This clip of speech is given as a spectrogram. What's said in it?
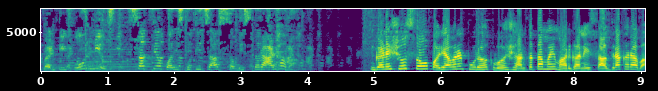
ट्वेंटी फोर न्यूज. सत्य परिस्थितीचा सविस्तर आढावा. गणेशोत्सव पर्यावरणपूरक व शांततामय मार्गाने साजरा करावा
